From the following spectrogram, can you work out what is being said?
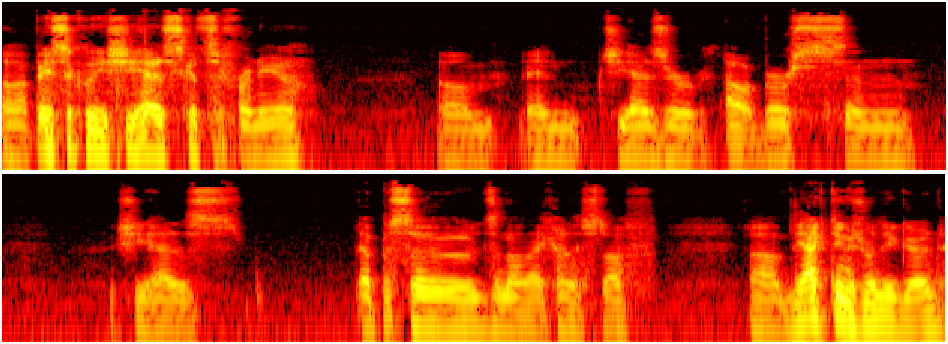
Uh, basically, she has schizophrenia, um, and she has her outbursts, and she has episodes and all that kind of stuff. Um, the acting is really good.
